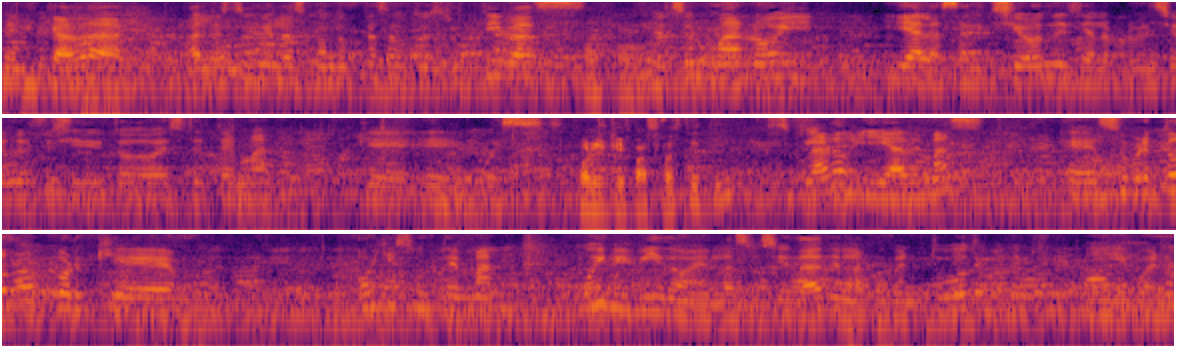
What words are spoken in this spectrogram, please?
dedicada al estudio de las conductas autodestructivas del ser humano y, y a las adicciones y a la prevención del suicidio y todo este tema que eh, pues ¿Por el que pasaste tú? pues, claro y además eh, sobre todo porque es un tema muy vivido en la sociedad, en la juventud y bueno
